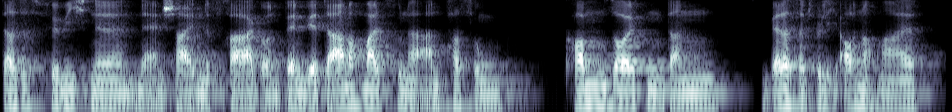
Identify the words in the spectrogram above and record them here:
das ist für mich eine, eine entscheidende Frage. Und wenn wir da nochmal zu einer Anpassung kommen sollten, dann wäre das natürlich auch nochmal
